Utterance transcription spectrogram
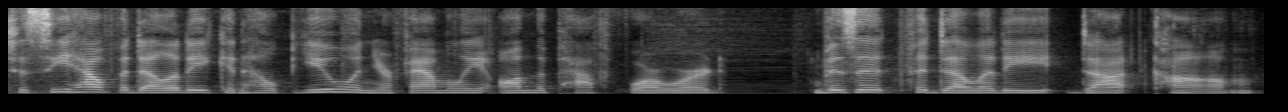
To see how Fidelity can help you and your family on the path forward, visit fidelity.com.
